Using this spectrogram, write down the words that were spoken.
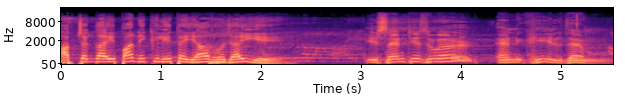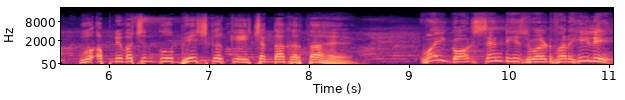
आप चंगाई पाने के लिए तैयार हो जाइए He sent His word and healed them. वो अपने वचन को भेज करके चंगा करता है Why God sent His word for healing?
